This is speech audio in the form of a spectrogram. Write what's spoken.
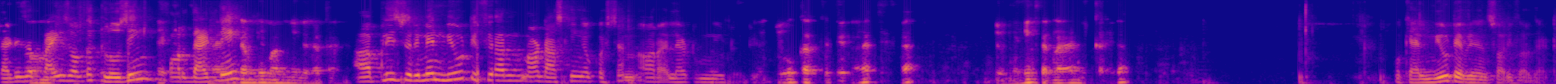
That is the oh. price of the closing for that day. Uh, please remain mute if you are not asking a question or I'll have to mute. Okay, I'll mute everyone. Sorry for that.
